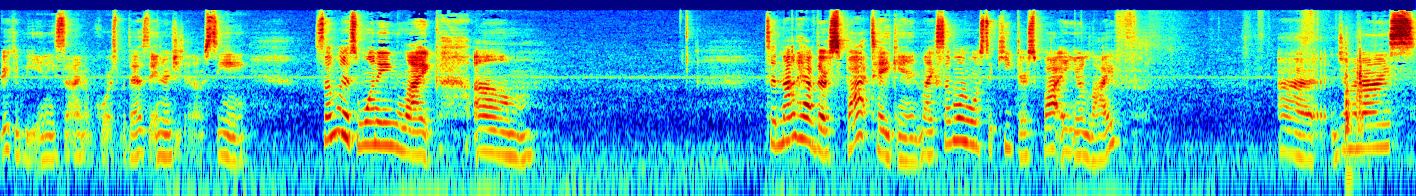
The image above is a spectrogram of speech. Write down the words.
it could be any sign, of course, but that's the energy that I'm seeing someone is wanting like um to not have their spot taken. Like someone wants to keep their spot in your life. Uh Geminis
